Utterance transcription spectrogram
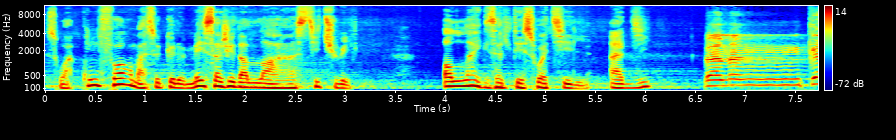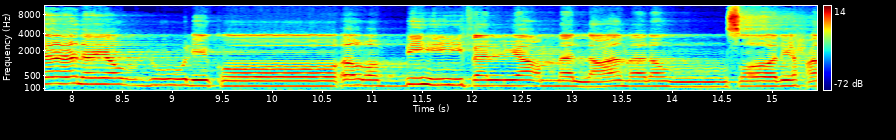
soit conforme à ce que le messager d'Allah a institué. Allah exalté soit-il a dit فمن كان يرجو لقاء ربه فليعمل عملا صالحا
